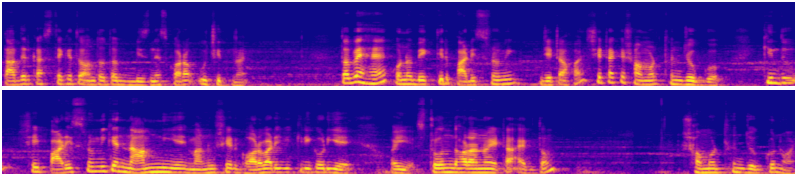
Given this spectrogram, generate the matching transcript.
তাদের কাছ থেকে তো অন্তত বিজনেস করা উচিত নয়। তবে হ্যাঁ কোনো ব্যক্তির পারিশ্রমিক যেটা হয়, সেটাকে সমর্থনযোগ্য। কিন্তু সেই পারিশ্রমিকের নাম নিয়ে মানুষের ঘরবাড়ি বিক্রি করিয়ে ওই স্টোন ধরানো এটা একদম সমর্থনযোগ্য নয়।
